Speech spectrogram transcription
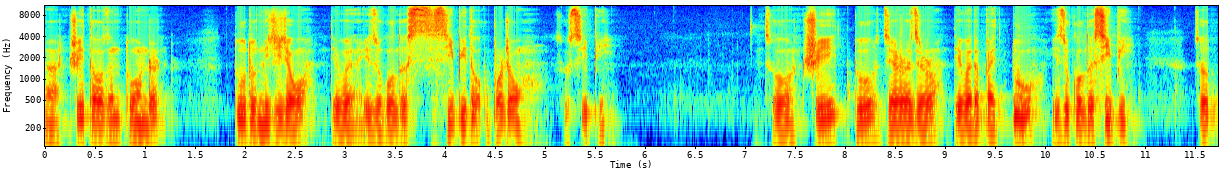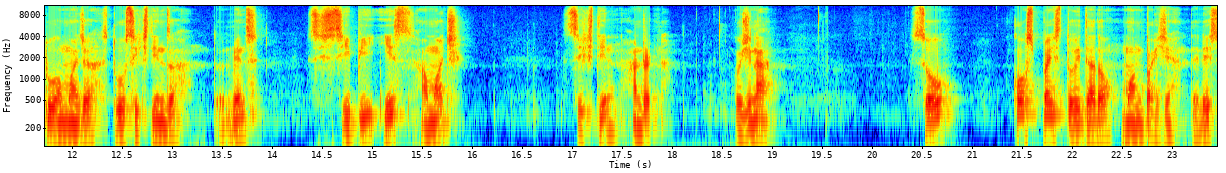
uh, 3200 2 to नीचे जाओ देवर is equal to CP तो ऊपर जाओ so CP so 3200 divided by 2 is equal to CP so 2 हमारा 216 जा that means cp is how much 1600 বুঝিনা so cost price to ida do mon paise that is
